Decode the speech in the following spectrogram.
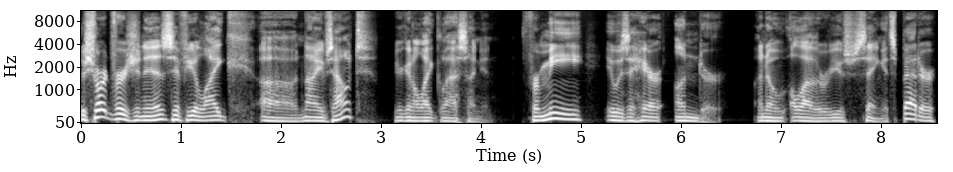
The short version is if you like uh, Knives Out, you're going to like Glass Onion. For me, it was a hair under. I know a lot of the reviews are saying it's better.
